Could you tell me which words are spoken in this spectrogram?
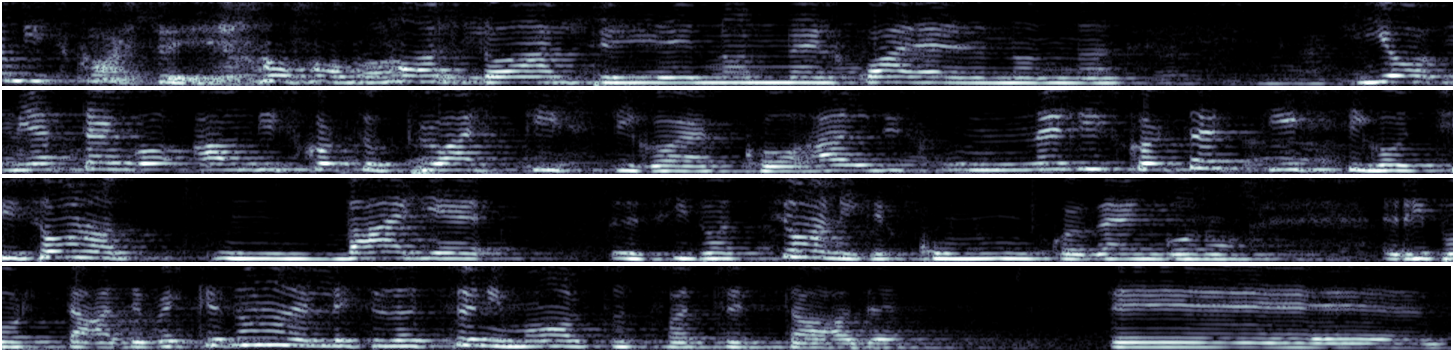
un discorso diciamo, molto ampio non, nel quale non, io mi attengo a un discorso più artistico, ecco. Dis nel discorso artistico ci sono mh, varie situazioni che comunque vengono riportate perché sono delle situazioni molto sfaccettate. Eh,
